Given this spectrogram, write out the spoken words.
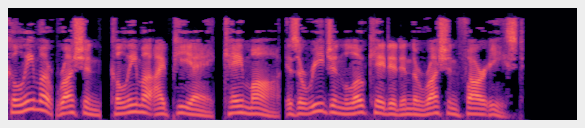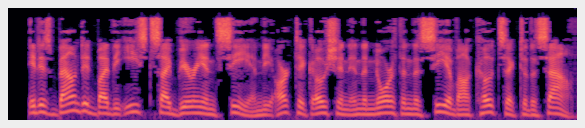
Kolyma Russian, Kolyma IPA, K is a region located in the Russian Far East. It is bounded by the East Siberian Sea and the Arctic Ocean in the north and the Sea of Okhotsk to the south.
